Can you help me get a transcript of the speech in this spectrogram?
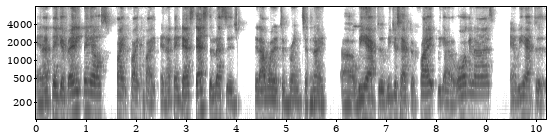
And I think if anything else, fight, fight, fight. And I think that's that's the message that I wanted to bring tonight. Uh, we have to, we just have to fight. We got to organize and we have to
